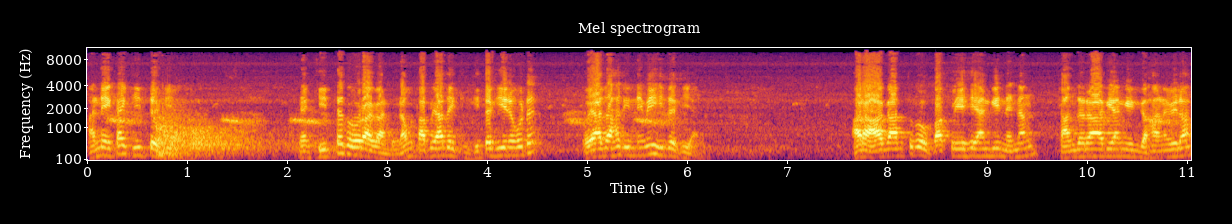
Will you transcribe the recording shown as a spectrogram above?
අන්න ඒකයි චිත්ත කියන්නේ. දැන් චිත්ත තෝරා ගන්න. නමුත් අපි අද හිත කියනකොට ඔය අදහසින් නෙමෙයි හිත කියන්නේ. අර ආගන්තුක උපක්ලේශයන්ගෙන් නැනම් චන්දරාගයන්ගෙන් ගහන වෙලා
